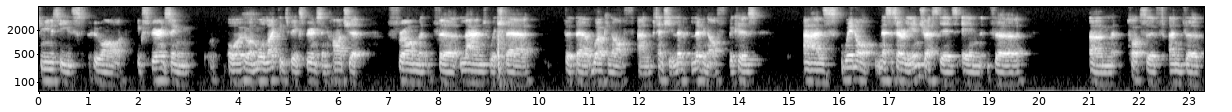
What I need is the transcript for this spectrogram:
communities who are experiencing or who are more likely to be experiencing hardship from the land which they're that they're working off and potentially li- living off because as we're not necessarily interested in the um, plots of and the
